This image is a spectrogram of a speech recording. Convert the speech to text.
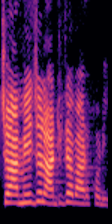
চ, আমি এই যে লাঠিটা বার করি।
